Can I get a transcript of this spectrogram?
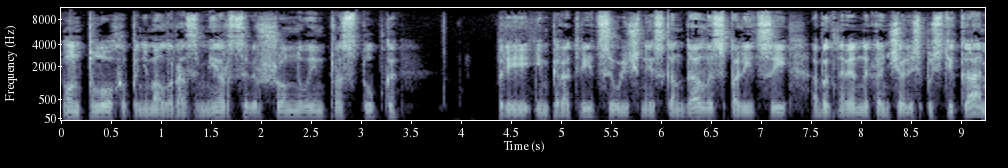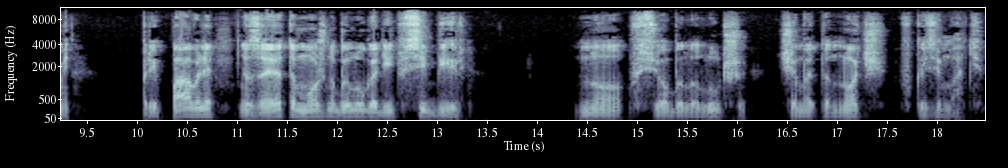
Он плохо понимал размер совершенного им проступка. При императрице уличные скандалы с полицией обыкновенно кончались пустяками. При Павле за это можно было угодить в Сибирь. Но все было лучше, чем эта ночь в каземате.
